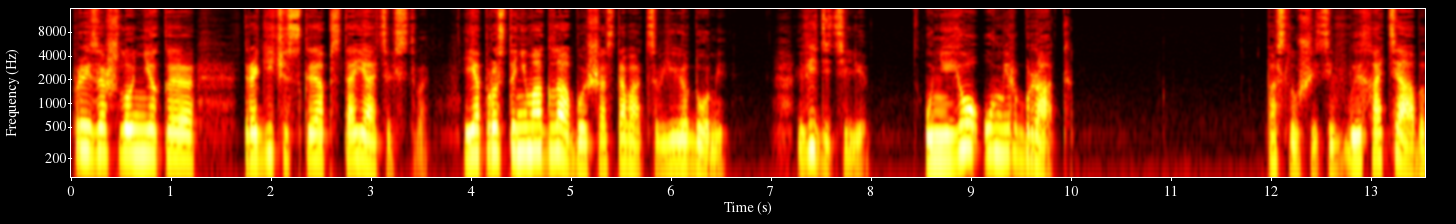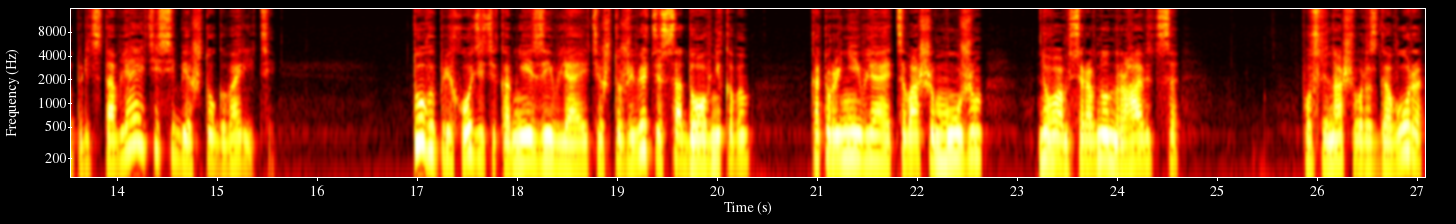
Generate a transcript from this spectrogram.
произошло некое трагическое обстоятельство, я просто не могла больше оставаться в ее доме. Видите ли, у нее умер брат. Послушайте, вы хотя бы представляете себе, что говорите? То вы приходите ко мне и заявляете, что живете с Садовниковым, который не является вашим мужем, но вам все равно нравится. После нашего разговора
